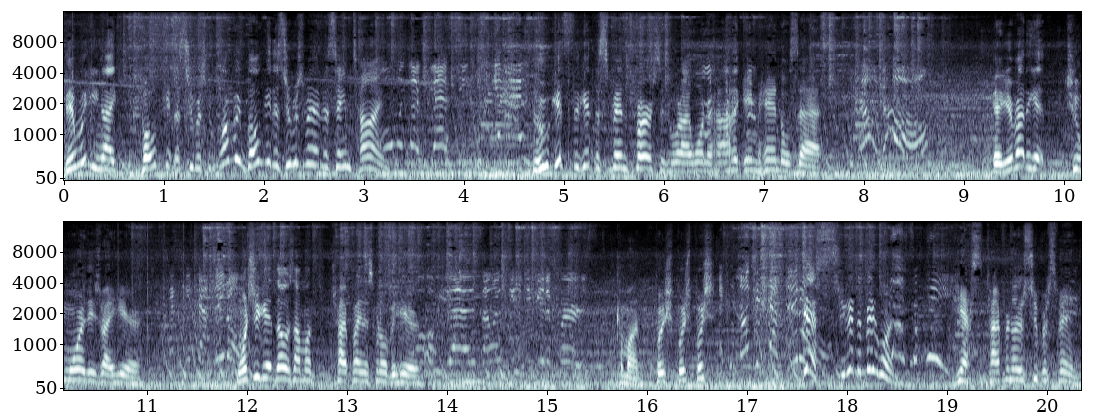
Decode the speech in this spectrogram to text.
Then we can like both get the super spin. What if we both get the super spin at the same time? Oh my gosh, yes. Who gets to get the spins first is what I wonder how the game handles that. Yeah, you're about to get two more of these right here. no. I think that little. Once you get those, I'm gonna try playing this one over here. Oh yes, I going to get it first. Come on, push, push, push. I cannot get that. Yes, you got the big one. Yes, time for another super spin.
